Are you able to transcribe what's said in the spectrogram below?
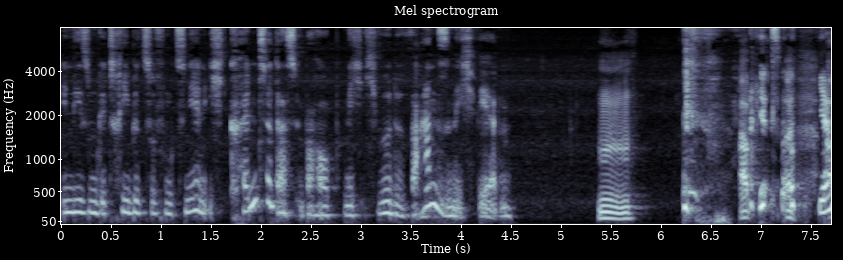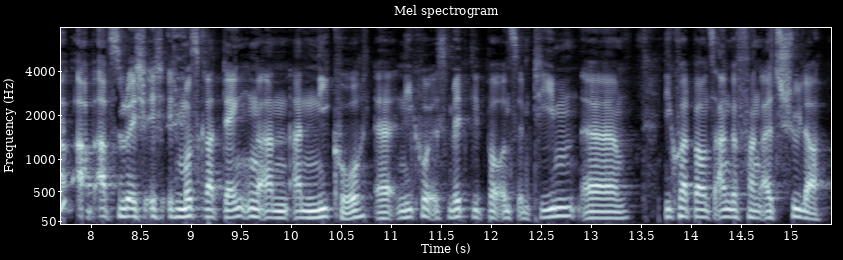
in diesem Getriebe zu funktionieren. Ich könnte das überhaupt nicht. Ich würde wahnsinnig werden. Hm. Ab, also, äh, ja? ab, absolut. Ich, ich, ich muss gerade denken an, an Nico. Äh, Nico ist Mitglied bei uns im Team. Äh, Nico hat bei uns angefangen als Schüler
